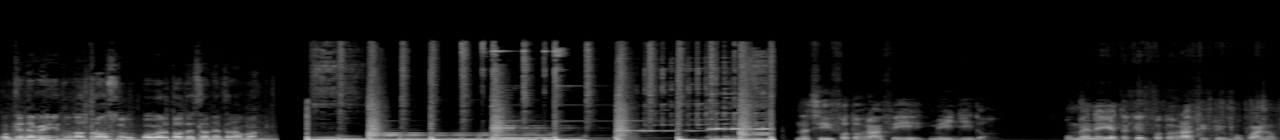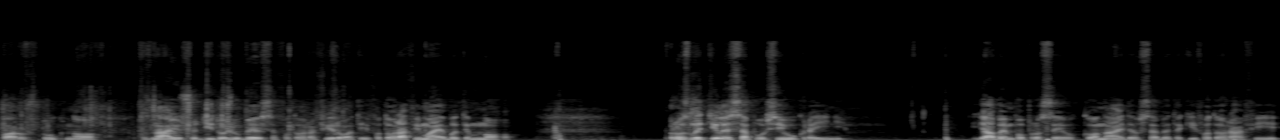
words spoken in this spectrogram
поки не вийду на трасу, повертатися не треба. На цій фотографії мій дідо. У мене є таких фотографій тут буквально пару штук, але знаю, що дідо любився фотографувати, і фотографій має бути много. Розлетілися по всій Україні. Я їм попросив, хто знайде в себе такі фотографії,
